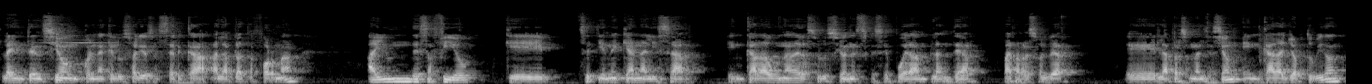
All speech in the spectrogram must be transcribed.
la intención con la que el usuario se acerca a la plataforma, hay un desafío que se tiene que analizar en cada una de las soluciones que se puedan plantear para resolver eh, la personalización en cada job to be done,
